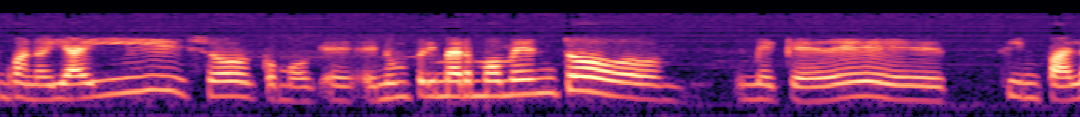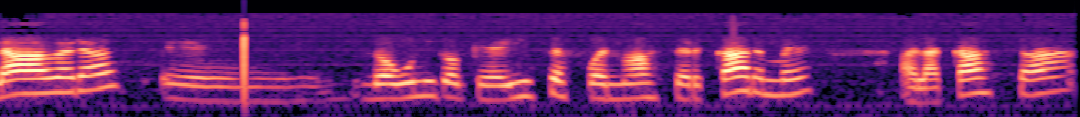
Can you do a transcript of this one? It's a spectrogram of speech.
bueno, y ahí yo como que en un primer momento me quedé sin palabras. Eh, lo único que hice fue no acercarme a la casa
